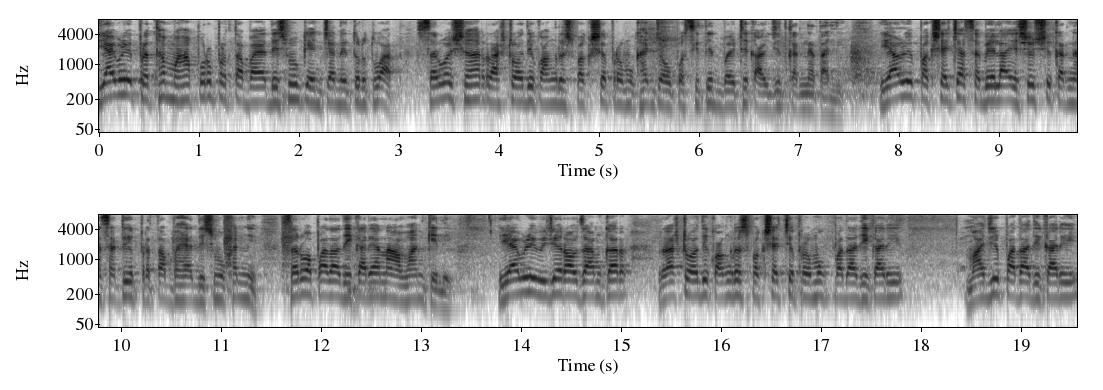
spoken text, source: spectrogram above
यावेळी प्रथम महापौर प्रतापबाया देशमुख यांच्या नेतृत्वात सर्व शहर राष्ट्रवादी काँग्रेस पक्ष प्रमुखांच्या उपस्थितीत बैठक आयोजित करण्यात आली. यावेळी पक्षाच्या सभेला यशस्वी करण्यासाठी प्रतापभाया देशमुखांनी सर्व पदाधिकाऱ्यांना आवाहन केले. यावेळी विजयराव जामकर राष्ट्रवादी काँग्रेस पक्षाचे प्रमुख पदाधिकारी माजी पदाधिकारी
